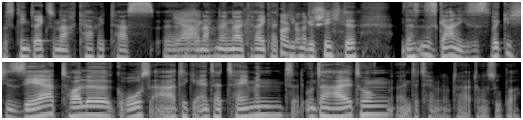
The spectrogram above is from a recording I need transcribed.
es klingt direkt so nach Caritas, äh, Ja, also nach genau. einer karikativen Oh. Geschichte. Das ist es gar nicht. Es ist wirklich sehr tolle, großartige Entertainment-Unterhaltung. Entertainment-Unterhaltung ist super.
